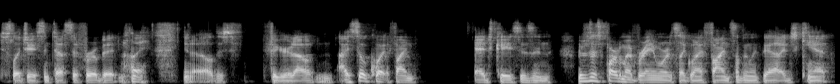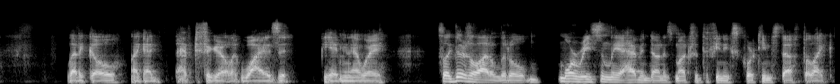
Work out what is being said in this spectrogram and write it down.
just let Jason test it for a bit. And, like, you know, I'll just figure it out. And I still quite find edge cases and there's this part of my brain where it's like when i find something like that i just can't let it go like I have to figure out like why is it behaving that way so like there's a lot of little more recently i haven't done as much with the phoenix core team stuff but like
